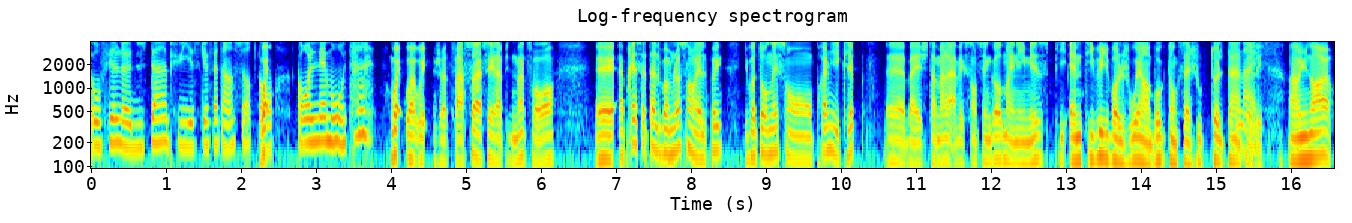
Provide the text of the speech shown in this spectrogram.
au fil euh, du temps, puis ce qui a fait en sorte qu'on Ouais. qu'on l'aime autant? Oui, oui, oui. Je vais te faire ça assez rapidement, tu vas voir. Euh, après cet album-là, son LP, il va tourner son premier clip, euh, ben, justement avec son single My Name Is, puis MTV, il va le jouer en boucle, donc ça joue tout le temps à la télé. En une heure,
